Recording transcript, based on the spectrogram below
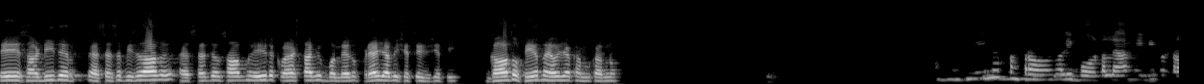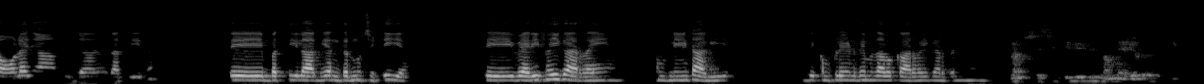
ਤੇ ਸਾਡੀ ਤੇ ਐਸਐਸਪੀ ਸਾਹਿਬ ਐਸਐਚਓ ਸਾਹਿਬ ਨੂੰ ਇਹ ਰਿਕੁਐਸਟ ਆ ਵੀ ਬੰਦਿਆਂ ਨੂੰ ਫੜਿਆ ਜਾਵੇ ਛੇਤੀ ਤੋਂ ਛੇਤੀ। ਗਾਂ ਤੋਂ ਫੇਰ ਨਾ ਇਹੋ ਜਿਹਾ ਕੰਮ ਕਰਨ ਇਹ ਨਾ ਕੰਟਰੋਲ ਵਾਲੀ ਬੋਟਲ ਆ ਮੇਬੀ ਕੰਟਰੋਲ ਹੈ ਜਾਂ ਦੂਜਾ ਕਰਦੀ ਨਾ ਤੇ ਬੱਤੀ ਲਾ ਕੇ ਅੰਦਰ ਨੂੰ ਸਿੱਟੀ ਹੈ ਤੇ ਵੈਰੀਫਾਈ ਕਰ ਰਹੇ ਹਾਂ ਕੰਪਲੇਂਟ ਆ ਗਈ ਹੈ ਜੇ ਕੰਪਲੇਂਟ ਦੇ ਮੁਤਾਬਕ ਕਾਰਵਾਈ ਕਰ ਦਿੰਦੇ ਹਾਂ ਮੈਮ ਸੀਸੀਟੀਵੀ ਵੀ ਸਾਹਮਣੇ ਉਹਦੇ ਵਿੱਚ ਕੀ?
